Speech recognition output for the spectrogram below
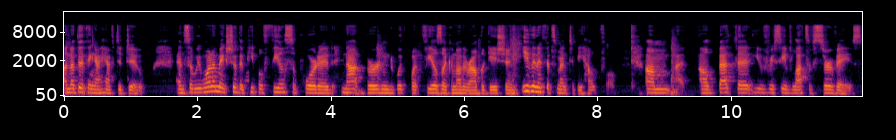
another thing I have to do. And so we want to make sure that people feel supported, not burdened with what feels like another obligation, even if it's meant to be helpful. Um, I'll bet that you've received lots of surveys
